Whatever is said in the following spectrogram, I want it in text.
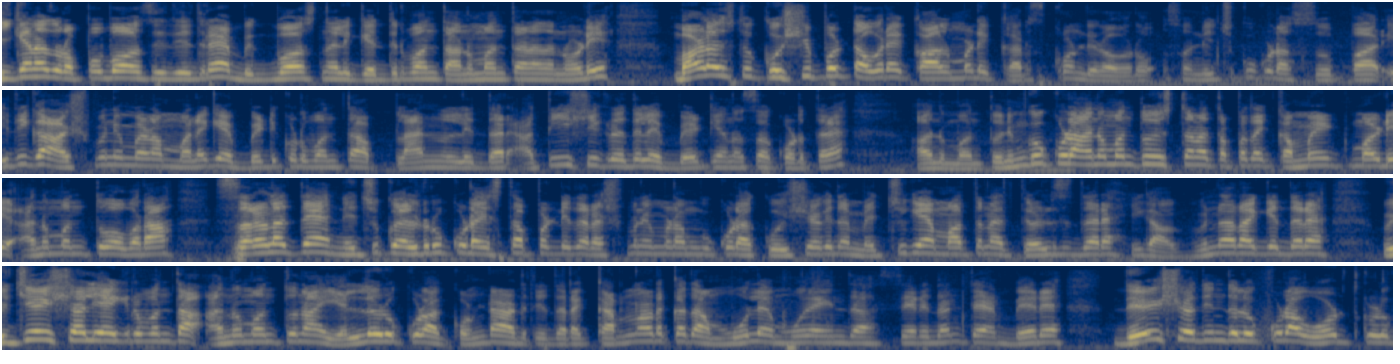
ಈಗೇನಾದ್ರೂ ಒಪ್ಪ ಬಾಸ್ ಇದ್ದಿದ್ರೆ ಬಿಗ್ ಬಾಸ್ನಲ್ಲಿ ಗೆದ್ದಿರುವಂತ ಹನುಮಂತನ ನೋಡಿ ಬಹಳಷ್ಟು ಖುಷಿ ಪಟ್ಟು ಅವರೇ ಕಾಲ್ ಮಾಡಿ ಕರ್ಸ್ಕೊಂಡಿರೋರು. ಸೊ ನಿಜಕ್ಕೂ ಕೂಡ ಸೂಪರ್ ಇದೀಗ ಅಶ್ವಿನಿ ಮೇಡಮ್ ಮನೆಗೆ ಭೇಟಿ ಕೊಡುವಂತ ಪ್ಲಾನ್ ನಲ್ಲಿದ್ದಾರೆ. ಅತಿ ಶೀಘ್ರದಲ್ಲೇ ಭೇಟಿಯನ್ನು ಸಹ ಕೊಡ್ತಾರೆ ಹನುಮಂತು. ನಿಮಗೂ ಕೂಡ ಹನುಮಂತು ಇಷ್ಟನ ತಪ್ಪದೆ ಕಮೆಂಟ್ ಮಾಡಿ ಹನುಮಂತು ಅವರ ಸರಳತೆ ನಿಜಕ್ಕೂ ಎಲ್ಲರೂ ಕೂಡ ಇಷ್ಟಪಟ್ಟಿದ್ದಾರೆ. ಅಶ್ವಿನಿ ಮೇಡಮ್ಗೂ ಕೂಡ ಖುಷಿಯಾಗಿದೆ. ಮೆಚ್ಚುಗೆಯ ಮಾತನ್ನ ತಿಳಿಸಿದ್ದಾರೆ. ಈಗ ವಿನ್ನರ್ ಆಗಿದ್ದಾರೆ. ವಿಜಯಶಾಲಿಯಾಗಿರುವಂತಹ ಹನುಮಂತನ ಎಲ್ಲರೂ ಕೂಡ ಕೊಂಡಾಡ್ತಿದ್ದಾರೆ. ಕರ್ನಾಟಕದ ಮೂಲೆ ಮೂಲೆಯಿಂದ ಸೇರಿದಂತೆ ಬೇರೆ ದೇಶದಿಂದಲೂ ಕೂಡ ಓಟ್ಸ್ಗಳು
